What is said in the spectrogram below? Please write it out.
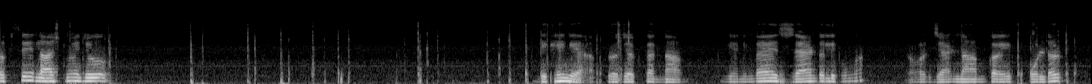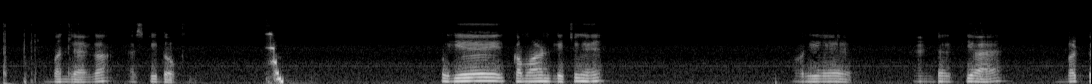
सबसे लास्ट में जो लिखेंगे आप प्रोजेक्ट का नाम। यानी मैं जैंड लिखूँगा और जैंड नाम का एक फोल्डर बन जाएगा एस टी डॉक्स में। तो ये कमांड लिख चुके हैं और ये एंटर किया है बट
